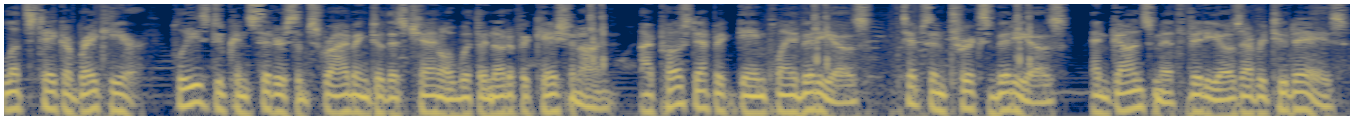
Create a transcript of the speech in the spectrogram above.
let's take a break here. Please do consider subscribing to this channel with the notification on. I post epic gameplay videos, tips and tricks videos, and gunsmith videos every two days.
